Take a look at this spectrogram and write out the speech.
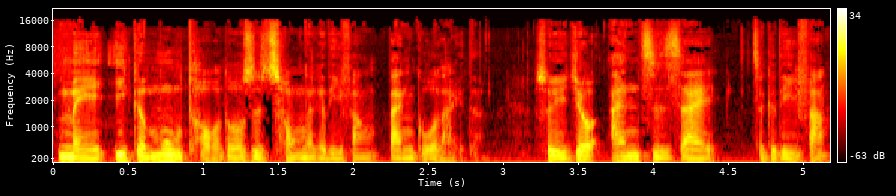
每一个木头都是从那个地方搬过来的，所以就安置在这个地方，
